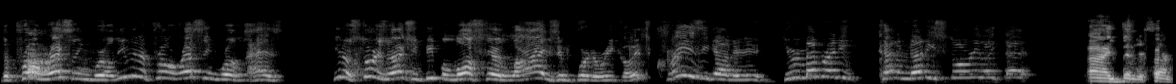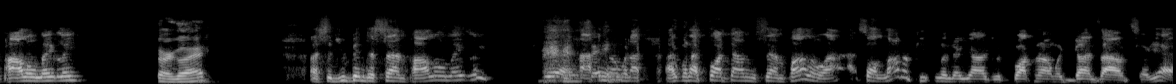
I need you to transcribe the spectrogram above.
the pro wrestling world, even the pro wrestling world has, you know, stories where actually people lost their lives in Puerto Rico. It's crazy down there. Do you remember any kind of nutty story like that? Uh, You've been to San Paulo lately? Sorry, go ahead. I said, you've been to San Paulo lately? Yeah, I know when I, I, when I fought down in San Paulo, I, I, saw a lot of people in their yards with walking around with guns out. So yeah,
